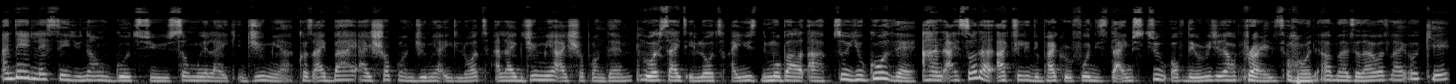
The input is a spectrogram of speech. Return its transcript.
And then let's say you now go to somewhere like jumia because i buy i shop on jumia a lot. I like jumia i shop on them website a lot. I use the mobile app. So you go there and i saw that actually the microphone is times two of the original price on amazon. I was like okay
